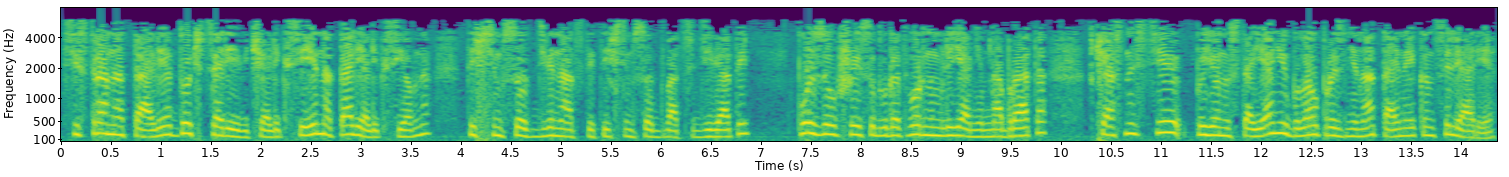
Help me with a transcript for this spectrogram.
Сестра Наталья, дочь царевича Алексея, Наталья Алексеевна, 1712-1729, пользовавшаяся благотворным влиянием на брата, в частности, по ее настоянию была упразднена тайная канцелярия,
